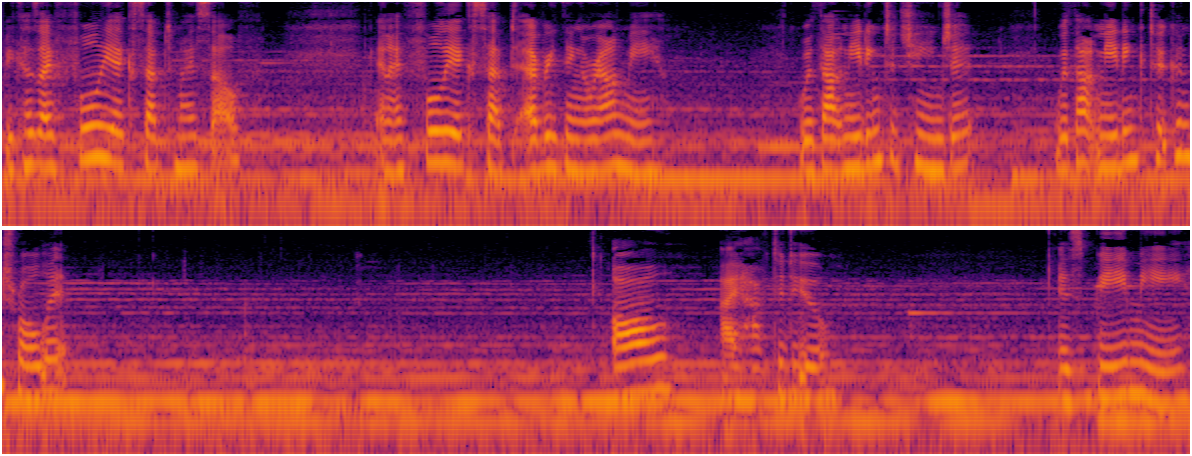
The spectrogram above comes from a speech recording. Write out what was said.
because I fully accept myself and I fully accept everything around me without needing to change it, without needing to control it, all I have to do is be me,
